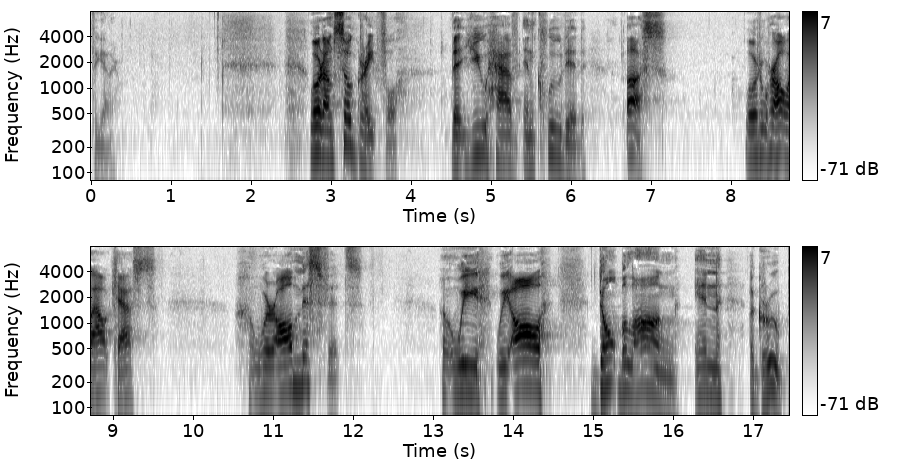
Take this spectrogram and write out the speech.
together. Lord, I'm so grateful that you have included us. Lord, we're all outcasts. We're all misfits. We, we all don't belong in a group.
